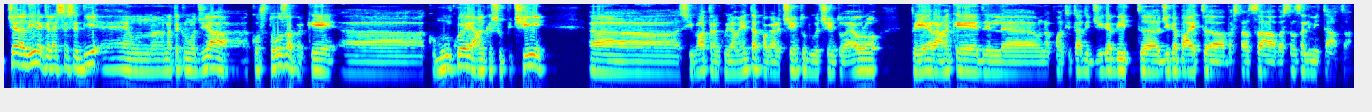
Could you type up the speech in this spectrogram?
C'è da dire che l'SSD è un, una tecnologia costosa perché uh, comunque anche su PC uh, si va tranquillamente a pagare 100-200 euro per anche del, una quantità di gigabit, gigabyte abbastanza, abbastanza limitata.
